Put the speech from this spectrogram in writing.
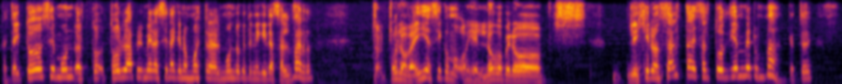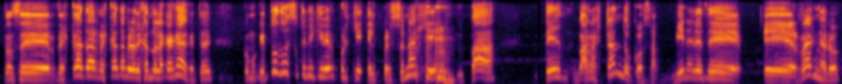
¿Cachai? Todo ese mundo, toda la primera escena que nos muestra el mundo que tiene que ir a salvar, tú, lo veías así como, oye, el loco, pero le dijeron salta y saltó 10 metros más, ¿cachai? Entonces, rescata, rescata, pero dejando la cagada, ¿cachai? Como que todo eso tiene que ver porque el personaje va, va arrastrando cosas. Viene desde eh, Ragnarok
